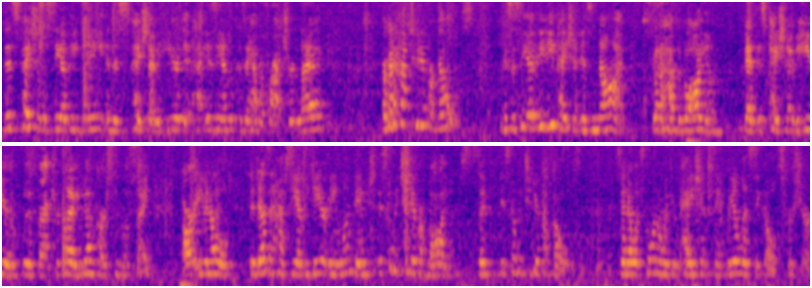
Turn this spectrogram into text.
this patient with COPD and this patient over here that is in because they have a fractured leg are going to have two different goals. Because the COPD patient is not going to have the volume that this patient over here with a fractured leg, a young person, let's say, or even old, that doesn't have COPD or any lung damage, it's going to be two different volumes. So it's going to be two different goals. So know what's going on with your patient, set realistic goals for sure.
